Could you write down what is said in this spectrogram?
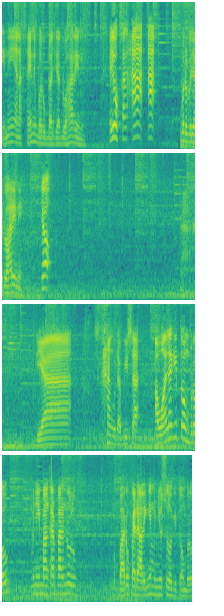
ini anak saya ini baru belajar dua hari nih. Ayo kang A A. Baru belajar dua hari nih. Yuk nah dia sekarang udah bisa. Awalnya gitu om bro menyeimbangkan badan dulu. Baru pedalingnya menyusul gitu om bro.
